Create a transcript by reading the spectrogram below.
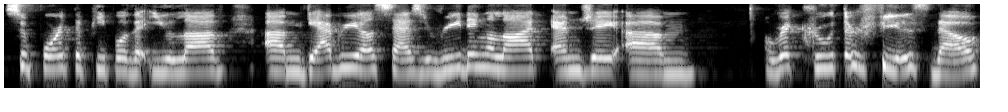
support the people that you love. Um, Gabrielle says, reading a lot. MJ, um, recruiter feels daw.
